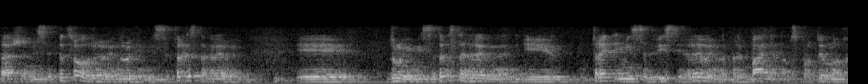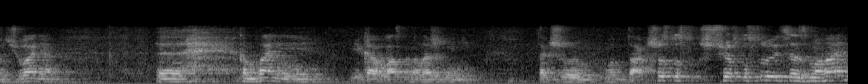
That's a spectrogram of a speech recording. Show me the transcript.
Перше місце 500 гривень, друге місце 300 гривень, і друге місце 300 гривень, і третє місце 200 гривень на придбання там, спортивного харчування компанії, яка власне належить мені. Так що, от так. Що, що стосується змагань,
